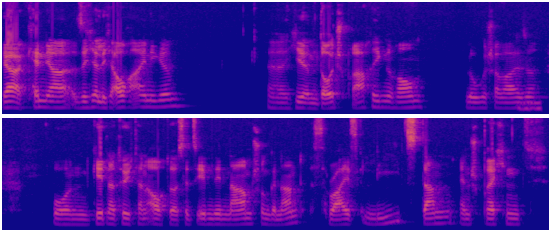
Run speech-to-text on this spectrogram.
ja, kennen ja sicherlich auch einige äh, hier im deutschsprachigen Raum, logischerweise. Mhm. Und geht natürlich dann auch, du hast jetzt eben den Namen schon genannt, Thrive Leads, dann entsprechend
